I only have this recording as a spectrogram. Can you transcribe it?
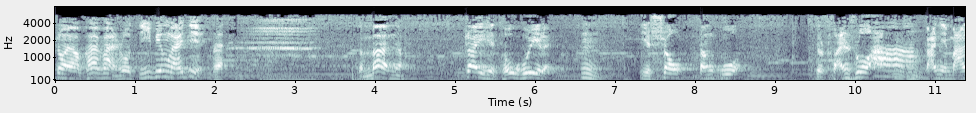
正要开饭时候，敌兵来进，对，怎么办呢？摘下头盔来，嗯，一烧当锅，就是传说啊，赶紧把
